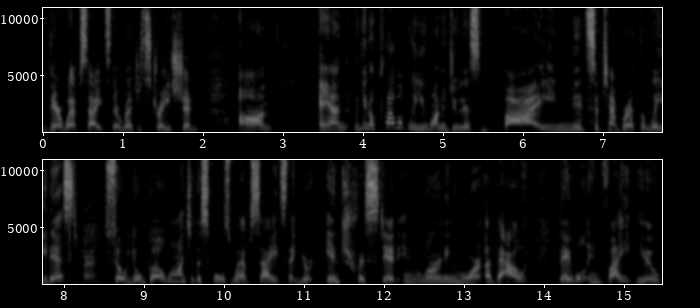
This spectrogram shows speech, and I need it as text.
their websites, their registration. Um, and, you know, probably you want to do this by mid September at the latest. Okay. So you'll go onto the school's websites that you're interested in learning more about. They will invite you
